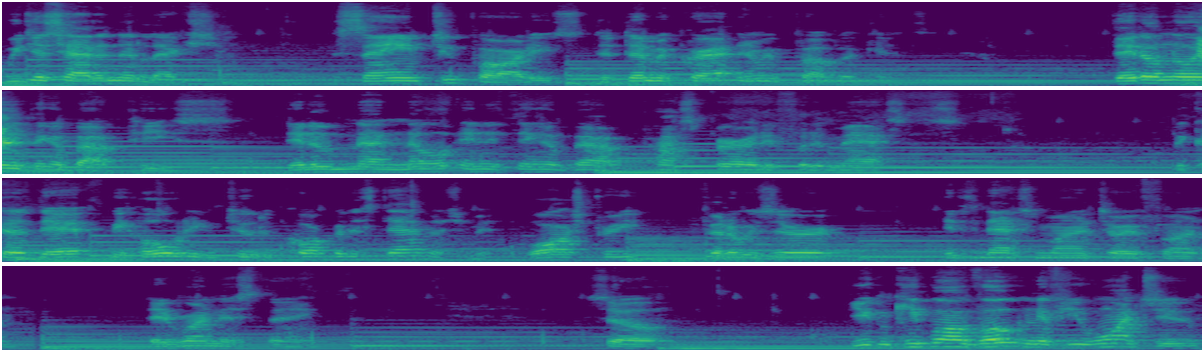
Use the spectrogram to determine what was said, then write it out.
We just had an election. The same two parties, the Democrat and Republicans, they don't know anything about peace. They do not know anything about prosperity for the masses because they're beholden to the corporate establishment, Wall Street, Federal Reserve, International Monetary Fund, they run this thing. So you can keep on voting if you want to,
